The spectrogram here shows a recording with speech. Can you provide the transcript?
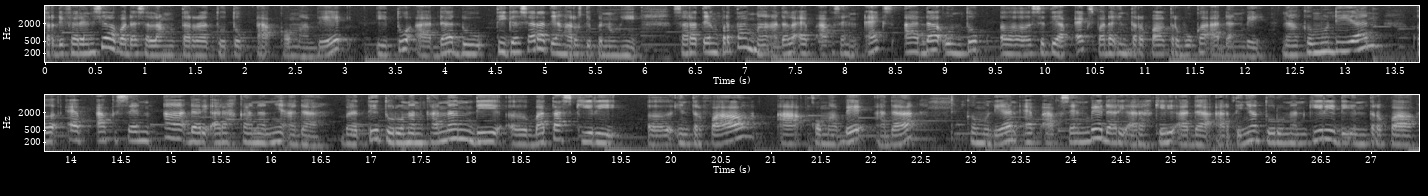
terdiferensial pada selang tertutup A, B itu ada du, tiga syarat yang harus dipenuhi. Syarat yang pertama adalah f aksen x ada untuk uh, setiap x pada interval terbuka a dan b. Nah kemudian uh, f aksen a dari arah kanannya ada, berarti turunan kanan di uh, batas kiri uh, interval a, b ada. Kemudian f aksen b dari arah kiri ada, artinya turunan kiri di interval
